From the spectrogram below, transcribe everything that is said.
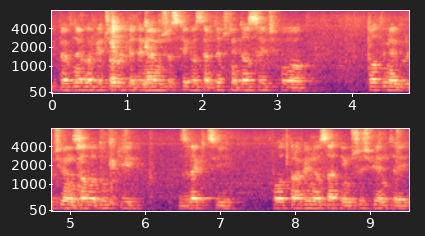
I pewnego wieczoru, kiedy miałem wszystkiego serdecznie dosyć, po, po tym jak wróciłem z zawodówki, z lekcji, po odprawieniu ostatniej mszy świętej,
